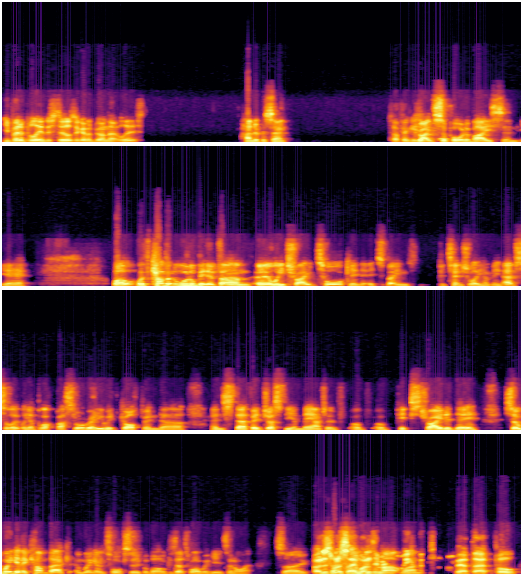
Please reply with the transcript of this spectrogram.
You better believe the Steelers are going to be on that list. hundred percent, So I think great supporter base, and yeah. Well, we've covered a little bit of um, early trade talk, and it's been potentially, I mean, absolutely a blockbuster already with Goff and uh, and Stafford. Just the amount of, of of picks traded there. So we're going to come back and we're going to talk Super Bowl because that's why we're here tonight. So I just want to say one thing Part one. about that, Paul.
